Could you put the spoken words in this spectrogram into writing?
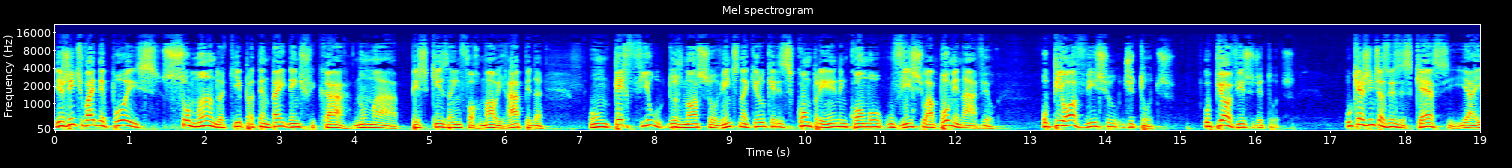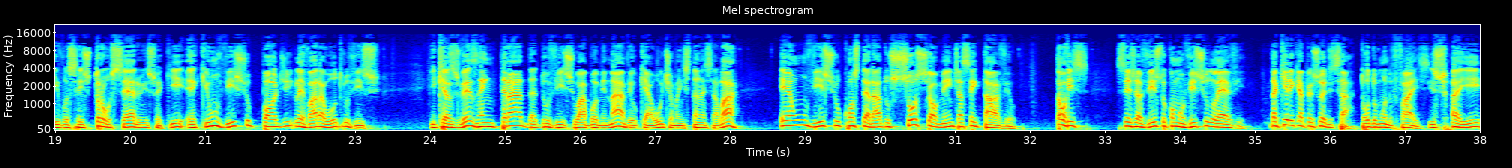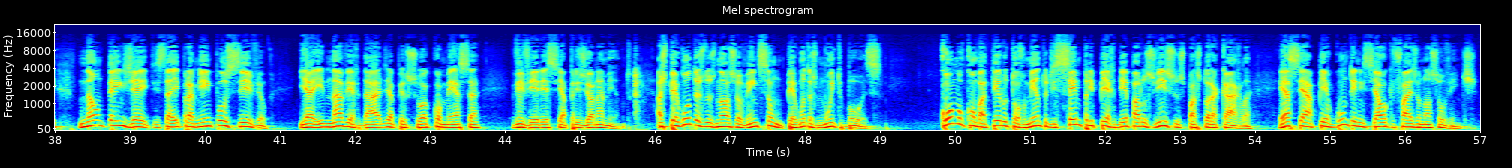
E a gente vai depois somando aqui para tentar identificar numa pesquisa informal e rápida um perfil dos nossos ouvintes naquilo que eles compreendem como um vício abominável. O pior vício de todos. O pior vício de todos. O que a gente às vezes esquece, e aí vocês trouxeram isso aqui, é que um vício pode levar a outro vício. E que às vezes a entrada do vício abominável, que é a última instância lá, é um vício considerado socialmente aceitável. Talvez seja visto como um vício leve. Daquele que a pessoa diz, ah, todo mundo faz. Isso aí não tem jeito, isso aí para mim é impossível. E aí, na verdade, a pessoa começa a viver esse aprisionamento. As perguntas dos nossos ouvintes são perguntas muito boas. Como combater o tormento de sempre perder para os vícios, pastora Carla? Essa é a pergunta inicial que faz o nosso ouvinte.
